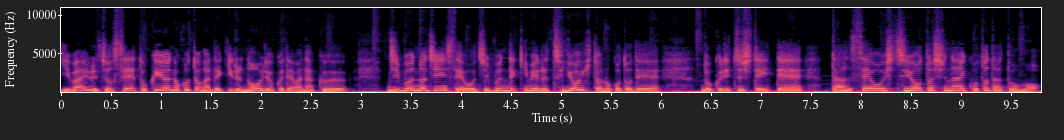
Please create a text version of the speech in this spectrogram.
いわゆる女性特有のことができる能力ではなく自分の人生を自分で決める強い人のことで独立していて男性を必要としないことだと思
